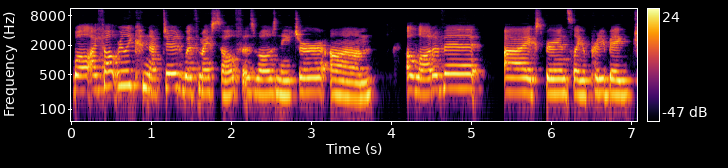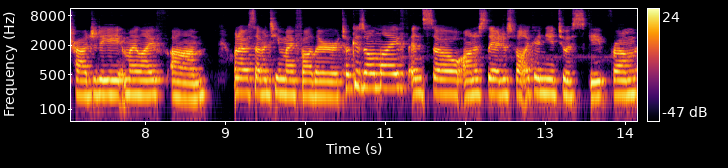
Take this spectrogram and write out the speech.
well, I felt really connected with myself as well as nature. Um a lot of it I experienced like a pretty big tragedy in my life. Um when I was 17, my father took his own life. And so honestly, I just felt like I needed to escape from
